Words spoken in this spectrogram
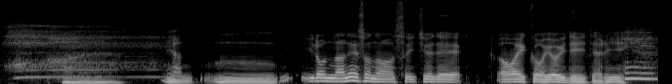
はい、いやうんいろんなねその水中で可愛く泳いでいたり、えー、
